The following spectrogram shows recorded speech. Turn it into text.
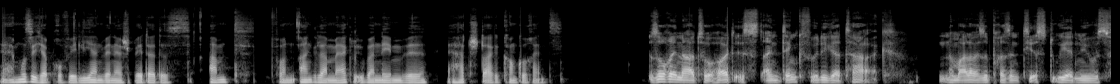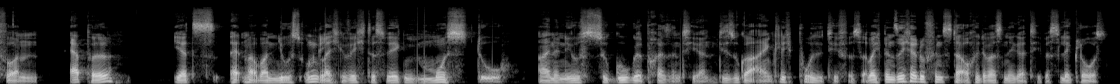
Ja, er muss sich ja profilieren, wenn er später das Amt von Angela Merkel übernehmen will. Er hat starke Konkurrenz. So, Renato, heute ist ein denkwürdiger Tag. Normalerweise präsentierst du ja News von Apple. Jetzt hätten wir aber News-Ungleichgewicht, deswegen musst du eine News zu Google präsentieren, die sogar eigentlich positiv ist. Aber ich bin sicher, du findest da auch wieder was Negatives. Leg los.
